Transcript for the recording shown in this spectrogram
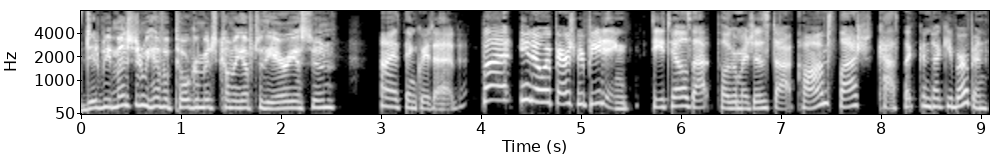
Did we mention we have a pilgrimage coming up to the area soon? I think we did. But, you know, it bears repeating. Details at pilgrimages.com slash Catholic Kentucky Bourbon.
